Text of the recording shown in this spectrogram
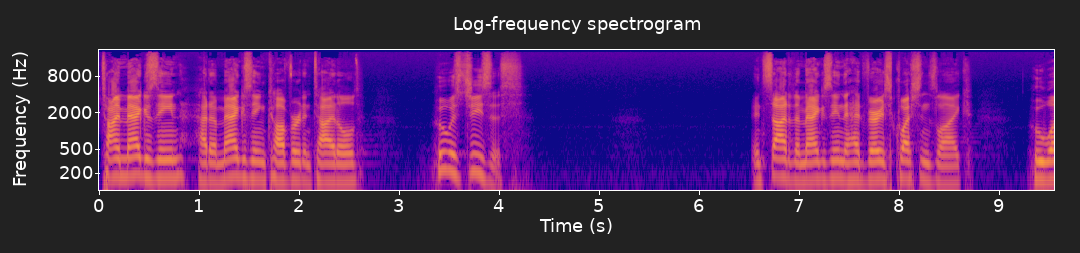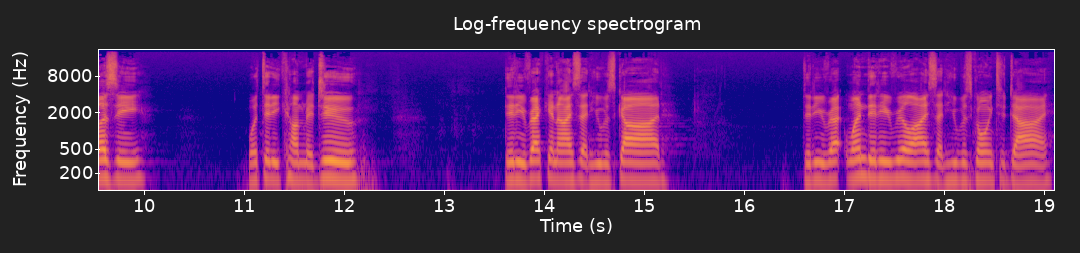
Time magazine had a magazine covered entitled, Who is Jesus? Inside of the magazine, they had various questions like, Who was he? What did he come to do? Did he recognize that he was God? Did he re- when did he realize that he was going to die?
